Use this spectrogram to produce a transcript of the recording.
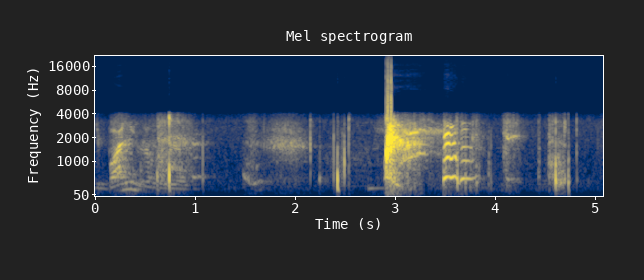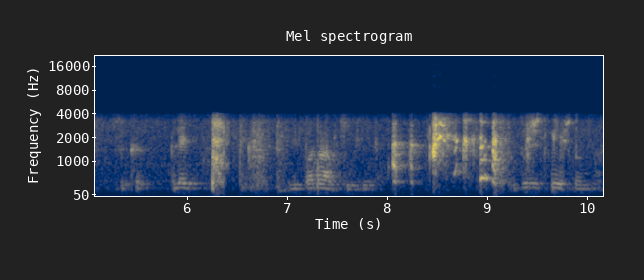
Їбальник завалив. Сука, блядь, їбанатки, блядь. Дуже смішно. блядь.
